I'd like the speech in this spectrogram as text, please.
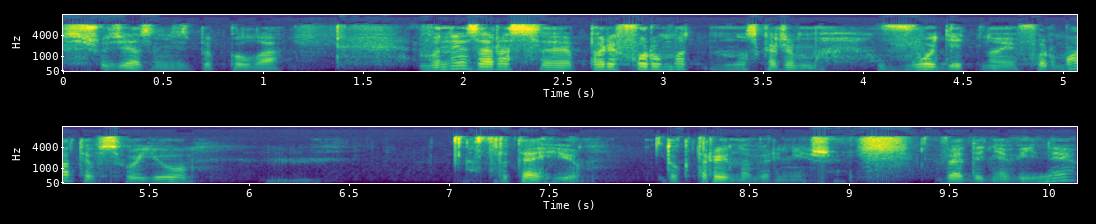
що зв'язані з БПЛА. Вони зараз переформат, ну, скажімо, вводять нові формати в свою стратегію, доктрину, верніше, ведення війни.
